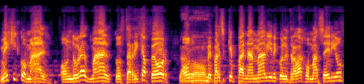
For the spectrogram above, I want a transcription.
México mal, Honduras mal, Costa Rica peor. Claro. Hon- me parece que Panamá viene con el trabajo más serio.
